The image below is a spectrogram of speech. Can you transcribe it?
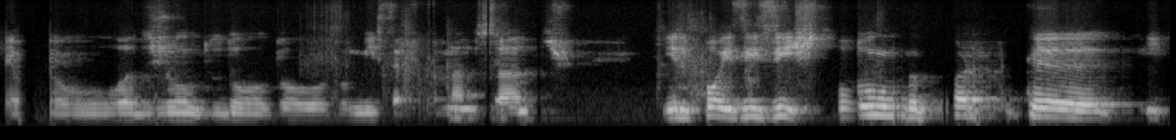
que é o adjunto do, do, do Mr. Fernando Santos, e depois existe um que,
